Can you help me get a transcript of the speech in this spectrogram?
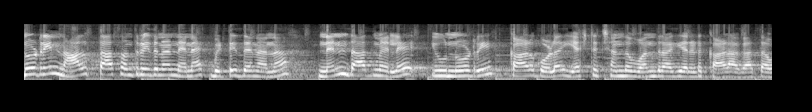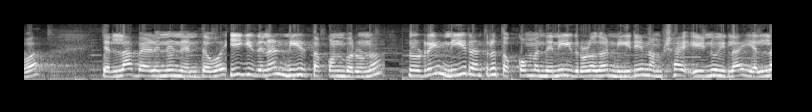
ನೋಡ್ರಿ, ನಾಲ್ಕು ತಾಸು ಅಂತೂ ಇದನ್ನು ನೆನೆಯಕ್ಕೆ ಬಿಟ್ಟಿದ್ದೆ ನಾನು. ನೆನೆದಾದ್ಮೇಲೆ ಇವು ನೋಡ್ರಿ, ಕಾಳುಗಳು ಎಷ್ಟು ಚಂದ ಒಂದ್ರಾಗಿ ಎರಡು ಕಾಳು ಆಗತ್ತವ ಎಲ್ಲ ಬೇಳೆನೂ ನೆನೆದವ. ಈಗ ಇದನ್ನ ನೀರು ತಕೊಂಡು ಬರೋಣ ನೋಡ್ರಿ ನೀರಂತೂ ತಕೊಂಬಂದೇನಿ ಇದ್ರೊಳಗೆ ನೀರಿನ ಅಂಶ ಏನೂ ಇಲ್ಲ. ಎಲ್ಲ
